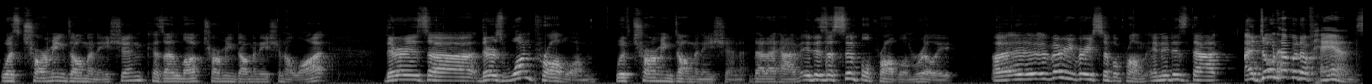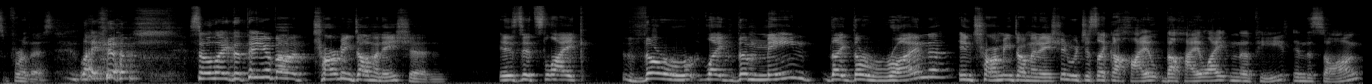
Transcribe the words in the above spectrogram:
was charming domination because I love charming domination a lot. There is uh, there's one problem with charming domination that I have. It is a simple problem, really. Uh, a very very simple problem, and it is that I don't have enough hands for this. Like, so like the thing about charming domination is it's like the like the main like the run in charming domination which is like a high the highlight in the piece in the song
